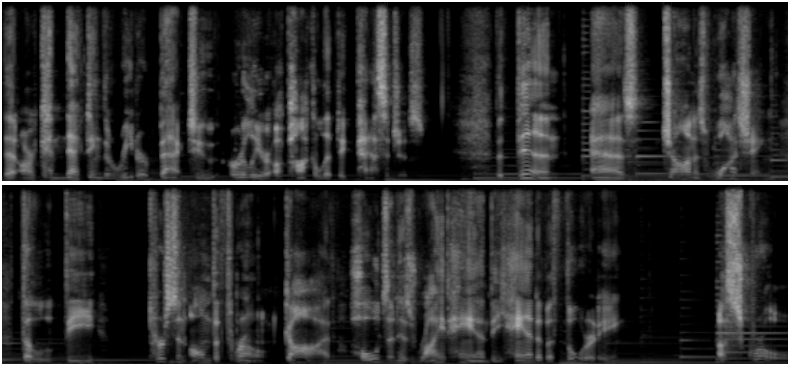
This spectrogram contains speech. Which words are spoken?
that are connecting the reader back to earlier apocalyptic passages. But then, as John is watching, the, the person on the throne, God, holds in his right hand the hand of authority a scroll.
